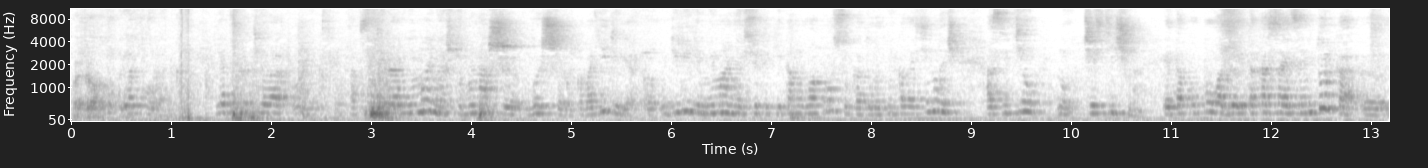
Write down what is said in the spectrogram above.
Пожалуйста. Я коротко. Я бы хотела э, акцентировать внимание, чтобы наши высшие руководители э, уделили внимание все-таки тому вопросу, который Николай Семенович осветил ну, частично. Это по поводу, это касается не только э,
